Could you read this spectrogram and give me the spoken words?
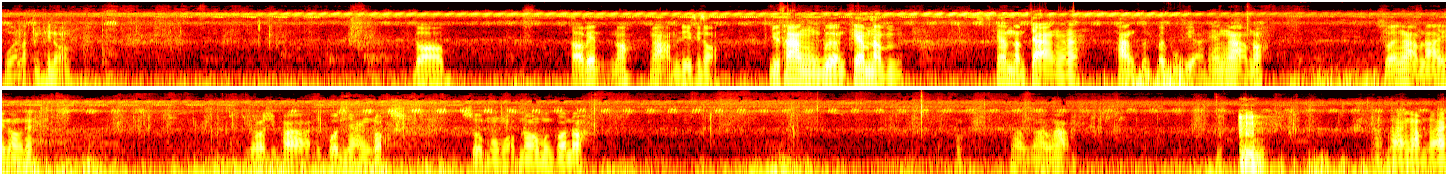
หัวหลังพี่น้อง ดอกตาเว้นเนาะงามดีพี่น้อง อยู่ทางเบื้องแคมนำแค่นำจ่างอะนะทางขึ้นไปภูเบียนแห้งามเนาะ สวยงามลายพี่น้องเด้เดี๋ยวสิพาทุกคนยางเลาะสูบหมหมอบน้องเหมือนก่อนเนาะ งามงามงามงามหลายงามหลาย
